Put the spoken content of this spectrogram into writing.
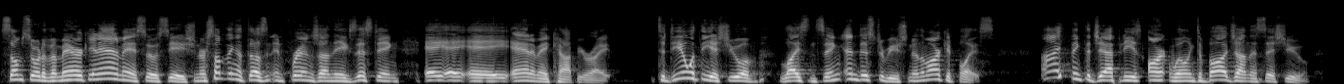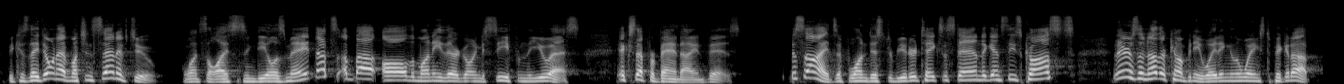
some sort of American Anime Association or something that doesn't infringe on the existing AAA anime copyright to deal with the issue of licensing and distribution in the marketplace. I think the Japanese aren't willing to budge on this issue because they don't have much incentive to. Once the licensing deal is made, that's about all the money they're going to see from the US, except for Bandai and Viz. Besides, if one distributor takes a stand against these costs, there's another company waiting in the wings to pick it up.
